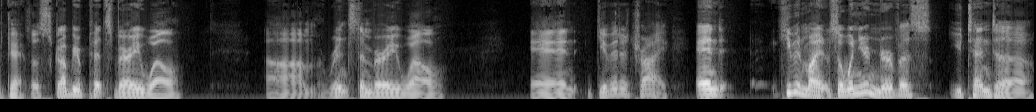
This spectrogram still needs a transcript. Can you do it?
Okay. So scrub your pits very well, um, rinse them very well, and give it a try. And keep in mind, so when you're nervous, you tend to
